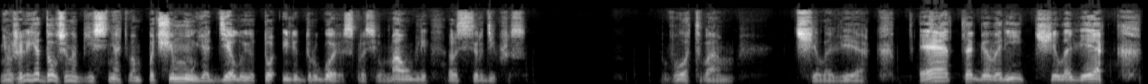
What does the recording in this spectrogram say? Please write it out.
Неужели я должен объяснять вам, почему я делаю то или другое? спросил Маугли, рассердившись. Вот вам человек. Это говорит человек,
